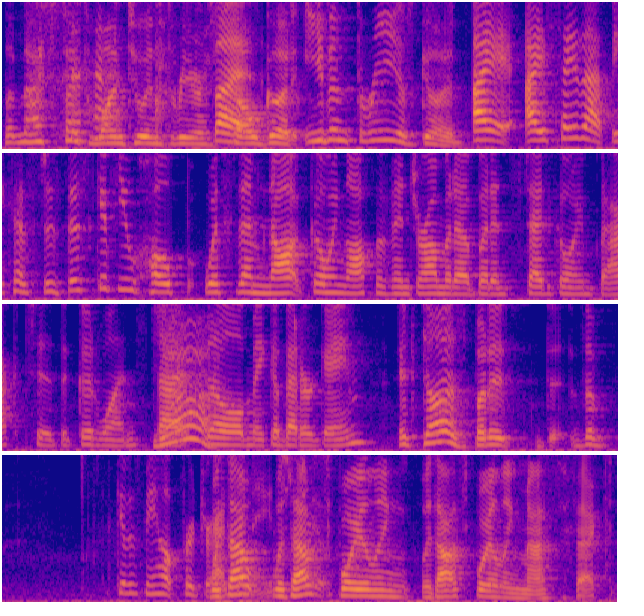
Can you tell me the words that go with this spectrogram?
But Mass Effect 1, 2, and 3 are But- so good. Even 3 is good. I, I say that because does this give you hope with them not going off of Andromeda but instead going back to the good ones that Yeah. they'll make a better game? It does, but it the It gives me hope for Dragon without Age, without too. spoiling without spoiling Mass Effect,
